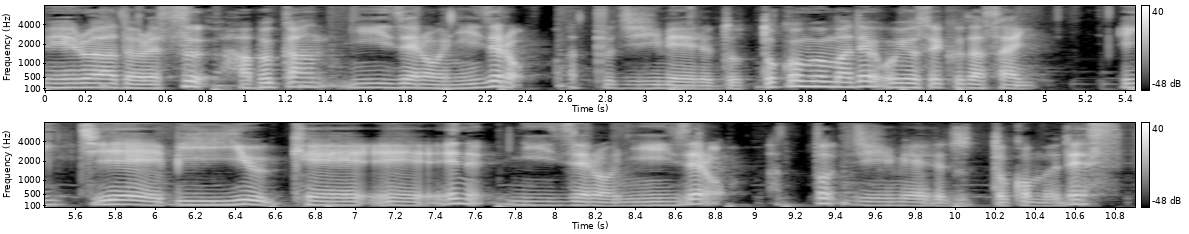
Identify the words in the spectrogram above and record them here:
メールアドレス、ハブカン 2020.gmail.com までお寄せください。habukan2020.gmail.com です。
